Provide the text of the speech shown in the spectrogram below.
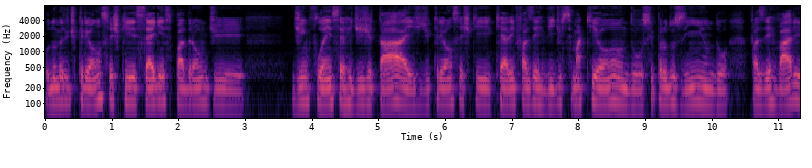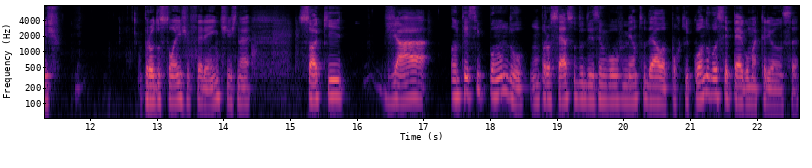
o número de crianças que seguem esse padrão de de influencers digitais, de crianças que querem fazer vídeos se maquiando, se produzindo, fazer várias produções diferentes, né? Só que já antecipando um processo do desenvolvimento dela, porque quando você pega uma criança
